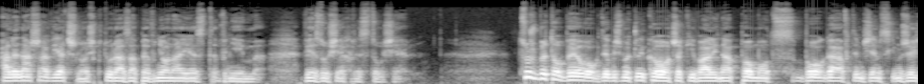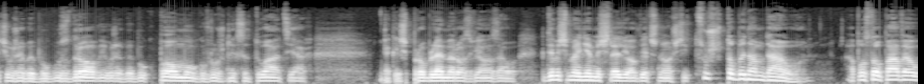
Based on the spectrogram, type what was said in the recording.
ale nasza wieczność, która zapewniona jest w Nim, w Jezusie Chrystusie. Cóż by to było, gdybyśmy tylko oczekiwali na pomoc Boga w tym ziemskim życiu, żeby Bóg uzdrowił, żeby Bóg pomógł w różnych sytuacjach, jakieś problemy rozwiązał. Gdybyśmy nie myśleli o wieczności, cóż to by nam dało? Apostoł Paweł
